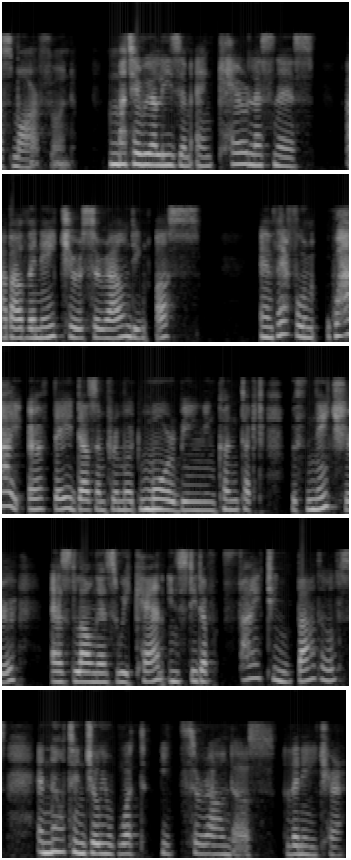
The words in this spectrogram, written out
a smartphone. Materialism and carelessness about the nature surrounding us and therefore, why Earth Day doesn't promote more being in contact with nature as long as we can instead of fighting battles and not enjoying what it surrounds us, the nature.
